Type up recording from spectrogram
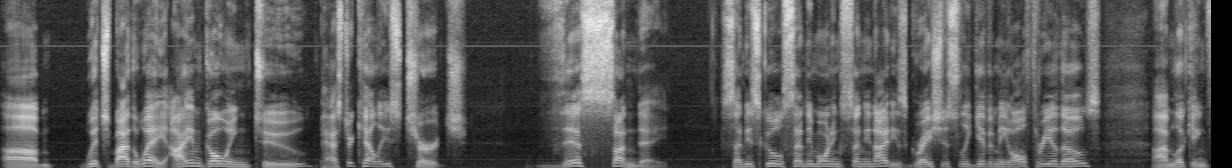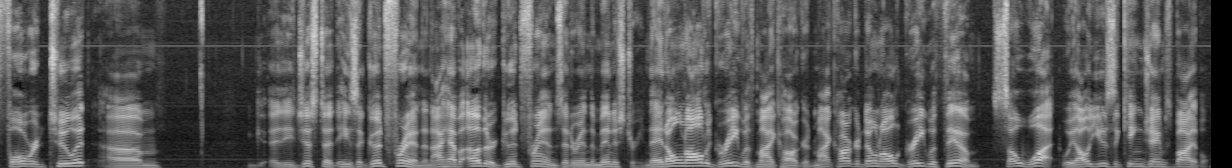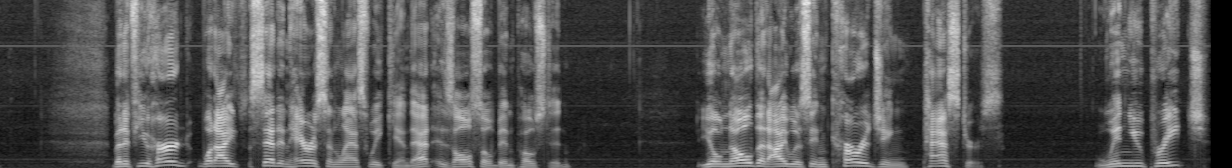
Um, which, by the way, I am going to Pastor Kelly's church this Sunday. Sunday school, Sunday morning, Sunday night. He's graciously given me all three of those. I'm looking forward to it. Um, he just a, he's a good friend, and I have other good friends that are in the ministry. They don't all agree with Mike Hoggard. Mike Hoggard don't all agree with them. So what? We all use the King James Bible. But if you heard what I said in Harrison last weekend, that has also been posted. You'll know that I was encouraging pastors when you preach,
